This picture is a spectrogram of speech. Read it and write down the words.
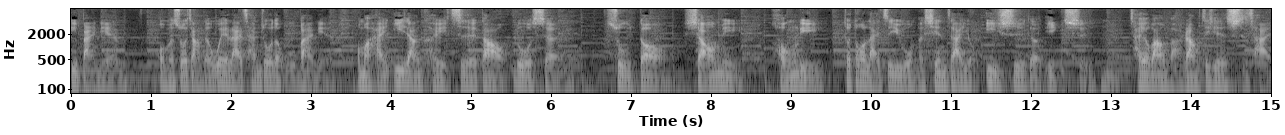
一百年，我们所讲的未来餐桌的五百年，我们还依然可以吃得到洛神、树豆、小米、红梨，这都来自于我们现在有意识的饮食。嗯，才有办法让这些食材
